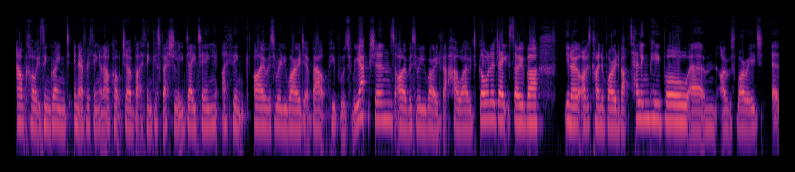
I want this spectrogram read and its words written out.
alcohol is ingrained in everything in our culture, but I think especially dating. I think I was really worried about people's reactions. I was really worried about how I would go on a date sober. You know, I was kind of worried about telling people. Um, I was worried, uh,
